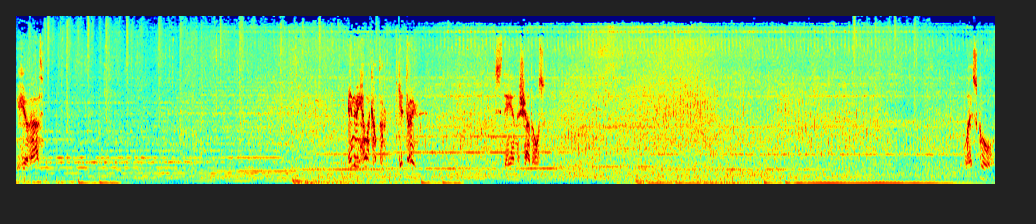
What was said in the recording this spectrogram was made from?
You hear that? Enemy helicopter! Get down! Stay in the shadows. Let's go.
